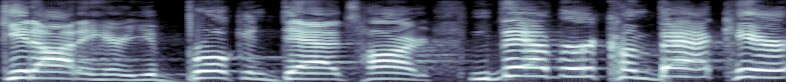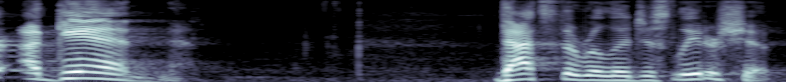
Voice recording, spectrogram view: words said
Get out of here. You've broken dad's heart. Never come back here again. That's the religious leadership.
